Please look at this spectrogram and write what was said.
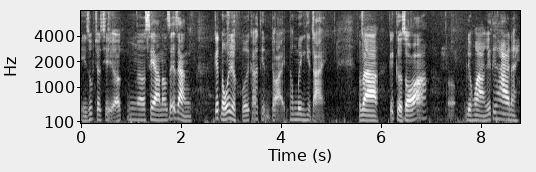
Thì giúp cho chị ờ, xe nó dễ dàng kết nối được với các điện thoại thông minh hiện tại Và cái cửa gió Ờ, điều hòa cái thứ hai này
